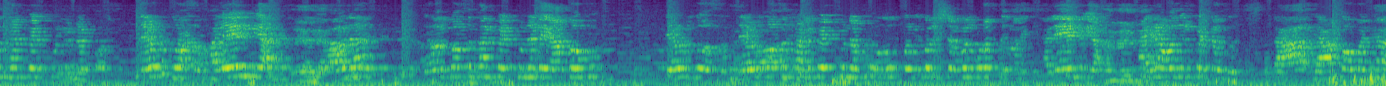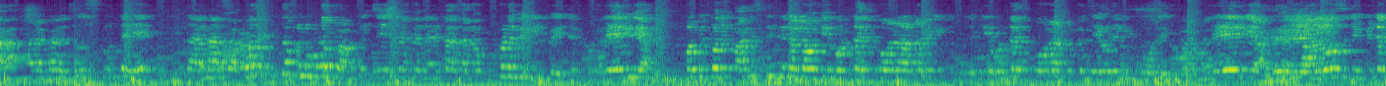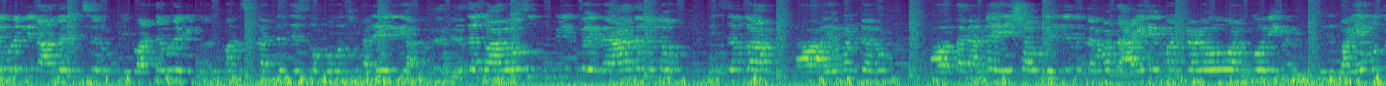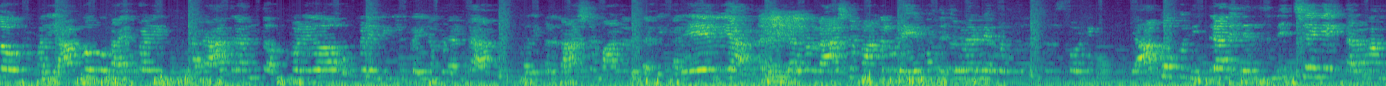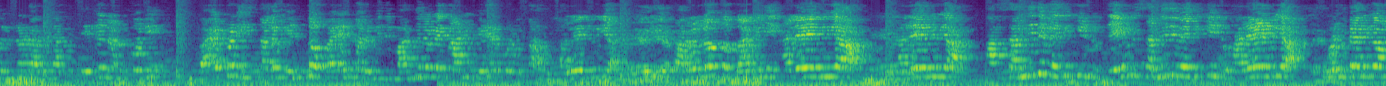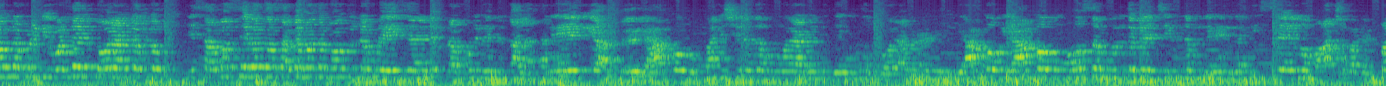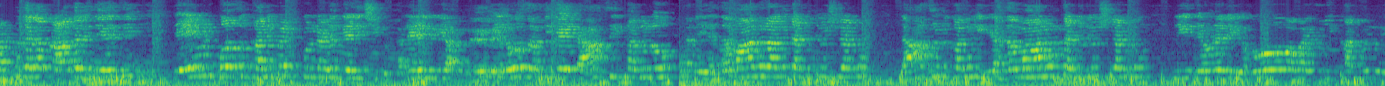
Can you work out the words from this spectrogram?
కోసం కనిపెట్టుకుంటున్నాడు. దేవుడి కోసం. హల్లెలూయా. అవునా? ఎవరి కోసం కనిపెట్టుకున్నాడు యాకోబు. దేవుడి కోసం. దేవుడి కోసం కనిపెట్టుకున్నప్పుడు కొన్ని కొన్ని శ్రమలు కూడా వస్తాయి మనకి. హల్లెలూయా. ఆయన వదిలిపెట్టద్దు. యాకోబట మరి అక్కడ చూసుకుంటే తన సమస్తమును కూడా పంపించేసినాకనంటే అతను ఒక్కడ మిగిలిపోయాడు. హల్లెలూయా. కొన్ని కొన్ని పరిస్థితులలో నీ ఒంటరి పోరాటం నీ ఒంటరి పోరాటంతో దేవుడిని పోలేదు. హల్లెలూయా. భర్త కూడా మనసును అర్థం చేసుకోకపోవచ్చు. హల్లెలూయా. నిజంగా ఆ రోజు కుమిలిపోయి వేదనలో నిజంగా ఆ, ఏమంటారు? తన అన్న ఏషావు వెళ్ళిన తర్వాత ఆయన ఏమంటాడో అనుకొని భయముతో మరి యాకోబు భయపడి ఆ రాత్రి అంతా ఒక్కడిగా ఒక్కడే మిగిలిపోయినప్పుడు అంట మరి ఇక్కడ రాసిన మాటలు. ఇక్కడ కూడా రాసిన మాటలు కూడా ఏముంది చూడండి చూసుకోండి. యాకోబు నిద్ర అని తెలిసి నిశ్చయంగా అందు ఉన్నాడు అది నాకు తెలియని అనుకొని భయపడి ఈ స్థలం ఎంతో భయంకరం ఇది మందిరమే కానీ వేరే కొట్టు కాదు. పరలోక బలిని హలేలుయా ఆ సన్నిధి వెతికిండు. దేవుని సన్నిధి వెతికిండు. హలేలుయా ఒంటరిగా ఉన్నప్పుడు నీ ఒంటరి పోరాటంలో నీ సమస్యలతో సతమతం అవుతున్నప్పుడు ఏం చేయాలంటే ప్రభుని వెతకాల. హల్లెలూయా. యాకోబు మనుషులతో పోరాడింది. దేవునితో పోరాడాడు. యాకోబు యాకోబు మోసం పూరితమైన జీవితం లేదు. కానీ ఇస్రాయేల్లో మార్చబడ్డాడు. పట్టుదల గెలిచిడు హల్లెలూయా. హల్లెలూయా. ఈ రోజు అందుకే దాసి కనులు తన యజమానురాలు తట్టు చూసినట్టు దాసుడు కనులు యజమాను తట్టు చూసినట్టు నీ దేవుడని యెహోవా వైపు నీ కన్నులు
